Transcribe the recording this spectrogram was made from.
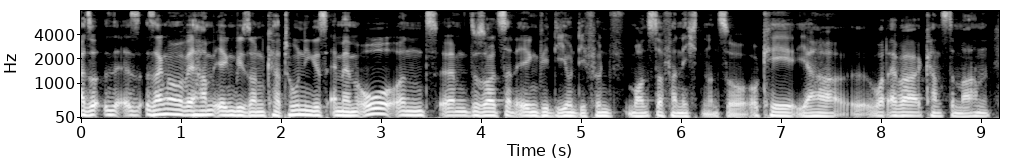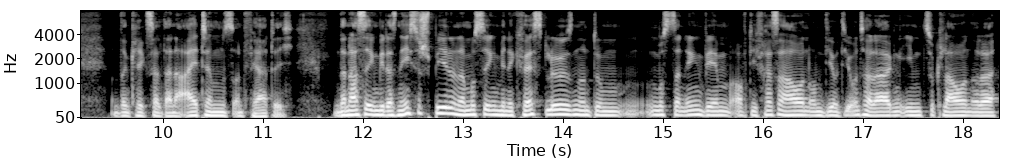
Also sagen wir mal, wir haben irgendwie so ein cartooniges MMO und ähm, du sollst dann irgendwie die und die fünf Monster vernichten und so. Okay, ja, whatever, kannst du machen. Und dann kriegst du halt deine Items und fertig. Und dann hast du irgendwie das nächste Spiel und dann musst du irgendwie eine Quest lösen und du musst dann irgendwem auf die Fresse hauen, um die und die Unterlagen ihm zu klauen oder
